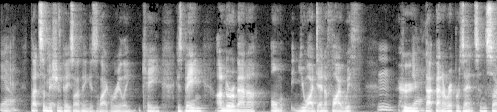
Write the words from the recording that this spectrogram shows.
Yeah. That submission piece, I think, is like really key because being under a banner, you identify with who Yeah. that banner represents, and so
